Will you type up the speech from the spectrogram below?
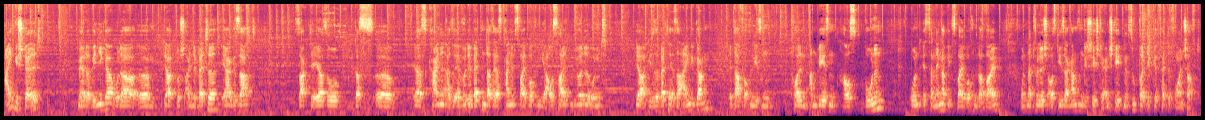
eingestellt, mehr oder weniger, oder ähm, ja, durch eine Wette, eher gesagt, sagte er so, dass äh, er es keine, also er würde wetten, dass er es keine zwei Wochen hier aushalten würde und ja, diese Wette ist er eingegangen. Er darf auch in diesem tollen Anwesenhaus wohnen und ist dann länger wie zwei Wochen dabei. Und natürlich aus dieser ganzen Geschichte entsteht eine super dicke, fette Freundschaft.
